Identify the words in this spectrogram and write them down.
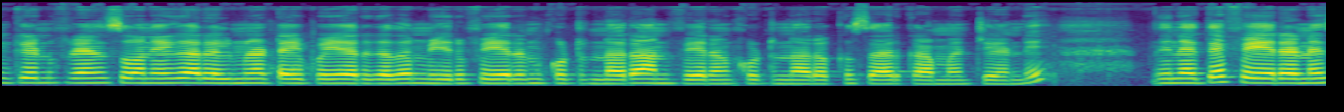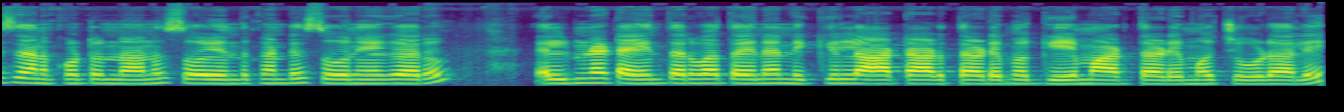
ఇంకేంటి ఫ్రెండ్స్ సోనియా గారు ఎలిమినేట్ అయిపోయారు కదా మీరు ఫేర్ అనుకుంటున్నారా అన్ఫేర్ అనుకుంటున్నారా ఒకసారి కామెంట్ చేయండి. నేనైతే ఫేర్ అనేసి అనుకుంటున్నాను సో ఎందుకంటే సోనియా గారు ఎలిమినేట్ అయిన తర్వాత అయినా నిఖిల్ ఆట ఆడతాడేమో గేమ్ ఆడతాడేమో చూడాలి.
